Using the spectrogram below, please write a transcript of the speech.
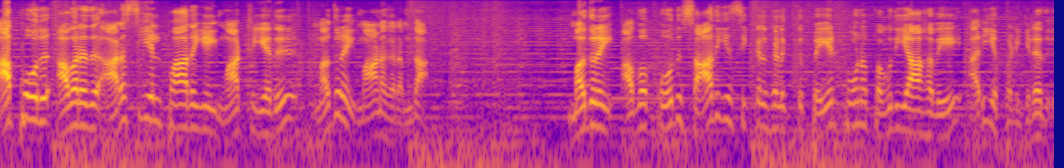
அப்போது அவரது அரசியல் பாதையை மாற்றியது மதுரை மாநகரம்தான். மதுரை அவ்வப்போது சாதிய சிக்கல்களுக்கு பெயர் போன பகுதியாகவே அறியப்படுகிறது.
